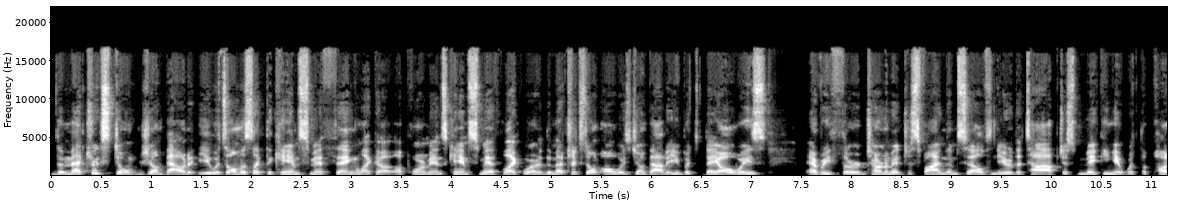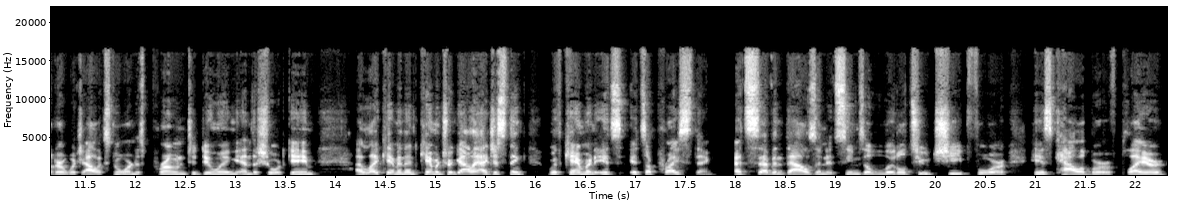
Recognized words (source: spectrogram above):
the metrics don't jump out at you. It's almost like the Cam Smith thing, like a, a poor man's Cam Smith, like where the metrics don't always jump out at you, but they always every third tournament just find themselves near the top, just making it with the putter, which Alex Noren is prone to doing, and the short game. I like him. And then Cameron Tringale, I just think with Cameron, it's it's a price thing. At seven thousand, it seems a little too cheap for his caliber of player.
